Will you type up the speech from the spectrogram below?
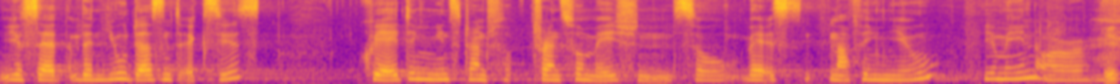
you said the new doesn't exist. Creating means trans transformation. So there is nothing new, you mean? or it,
